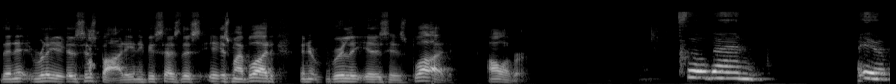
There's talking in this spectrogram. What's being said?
then it really is his body. And if he says, This is my blood, then it really is his blood. Oliver. So then, if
